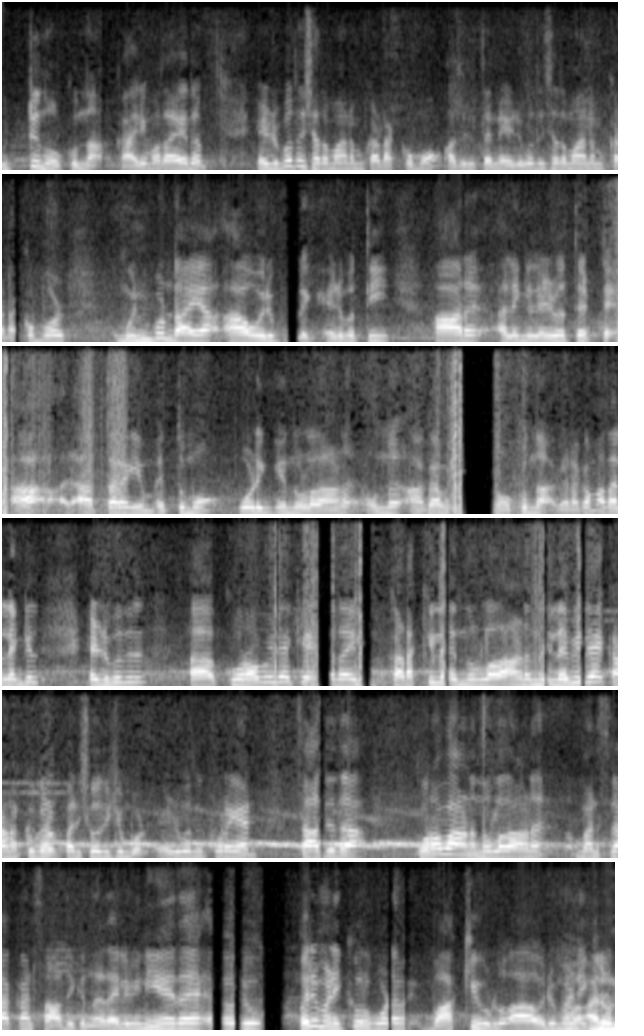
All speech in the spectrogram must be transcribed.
ഉറ്റുനോക്കുന്ന കാര്യം. അതായത് എഴുപത് ശതമാനം കടക്കുമോ? അതിൽ തന്നെ എഴുപത് ശതമാനം കടക്കുമ്പോൾ മുൻപുണ്ടായ ആ ഒരു പോളിംഗ് എഴുപത്തി ആറ് അല്ലെങ്കിൽ എഴുപത്തെട്ട് ആ അത്രയും എത്തുമോ പോളിംഗ് എന്നുള്ളതാണ് ഒന്ന് ആകാംക്ഷ നോക്കുന്ന ഘടകം. അതല്ലെങ്കിൽ എഴുപതിൽ കുറവിലേക്ക് ഏതായാലും കടക്കില്ല എന്നുള്ളതാണ് നിലവിലെ കണക്കുകൾ പരിശോധിക്കുമ്പോൾ. എഴുപതിൽ കുറയാൻ സാധ്യത കുറവാണെന്നുള്ളതാണ് മനസ്സിലാക്കാൻ സാധിക്കുന്നത്. ഏതായാലും ഇനി ഏത് ഒരു ഒരു മണിക്കൂർ കൂടെ ബാക്കിയുള്ളൂ. ആ ഒരു മണിക്കൂർ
